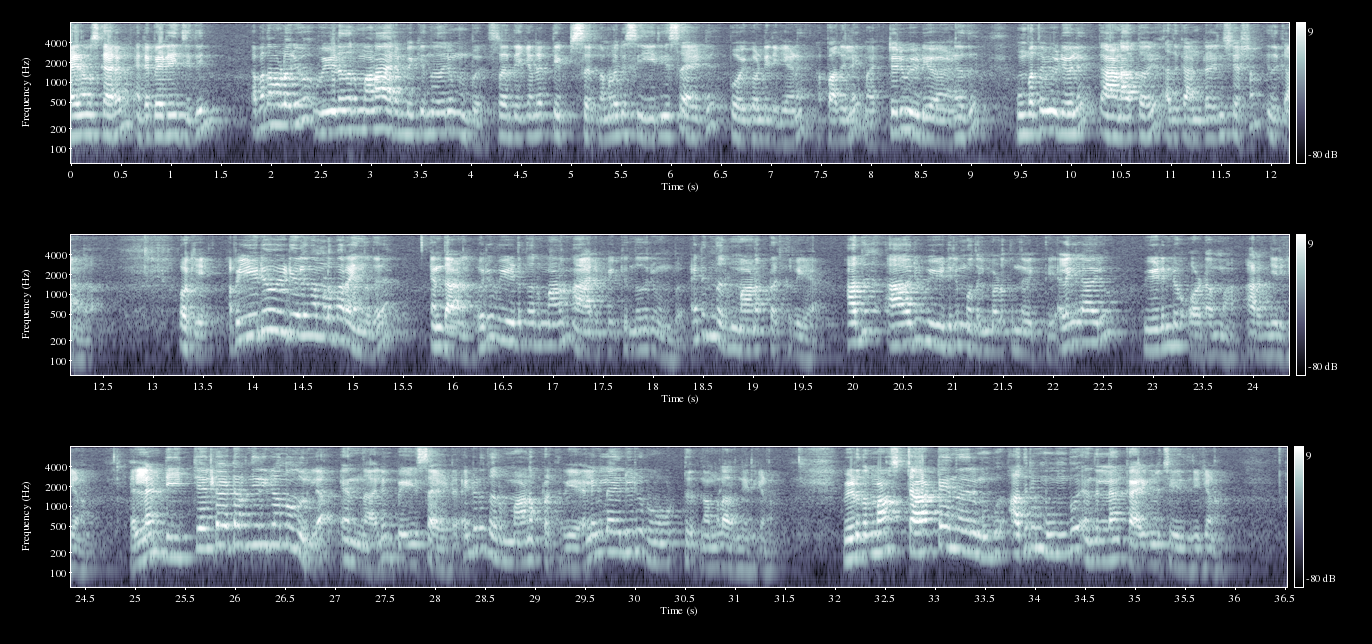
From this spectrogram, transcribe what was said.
Hi നമസ്കാരം. എന്റെ പേര് ജിതിൻ. അപ്പോൾ നമ്മളൊരു വീട് നിർമ്മാണം ആരംഭിക്കുന്നതിന് മുമ്പ് ശ്രദ്ധിക്കേണ്ട ടിപ്സ് നമ്മളൊരു സീരീസ് ആയിട്ട് പോയിക്കൊണ്ടിരിക്കുകയാണ്. അപ്പോൾ അതിൽ മറ്റൊരു വീഡിയോ ആണ് ഇത് മുമ്പത്തെ വീഡിയോയിൽ കാണാത്തവർ അത് കണ്ടതിന് ശേഷം ഇത് കാണുക. ഓക്കെ. അപ്പോൾ ഈ ഒരു വീഡിയോയിൽ നമ്മൾ പറയുന്നത് എന്താണ്? ഒരു വീട് നിർമ്മാണം ആരംഭിക്കുന്നതിന് മുമ്പ് അതിന്റെ നിർമ്മാണ പ്രക്രിയ. അത് ആ ഒരു വീടിൽ മുതൽ മുടക്കുന്ന വ്യക്തി അല്ലെങ്കിൽ ആ ഒരു വീടിന്റെ ഉടമ അറിഞ്ഞിരിക്കണം. എല്ലാം ഡീറ്റെയിൽഡ് ആയിട്ട് അറിഞ്ഞിരിക്കണം എന്നൊന്നുമില്ല എന്നാലും ബേസ് ആയിട്ട് അതിന്റെ ഒരു നിർമ്മാണ പ്രക്രിയ അല്ലെങ്കിൽ അതിന്റെ ഒരു റൂട്ട് നമ്മൾ അറിഞ്ഞിരിക്കണം. വീട് നിർമ്മാണം സ്റ്റാർട്ട് ചെയ്യുന്നതിന് മുമ്പ് അതിന് മുമ്പ് എന്തെല്ലാം കാര്യങ്ങൾ ചെയ്തിരിക്കണം.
